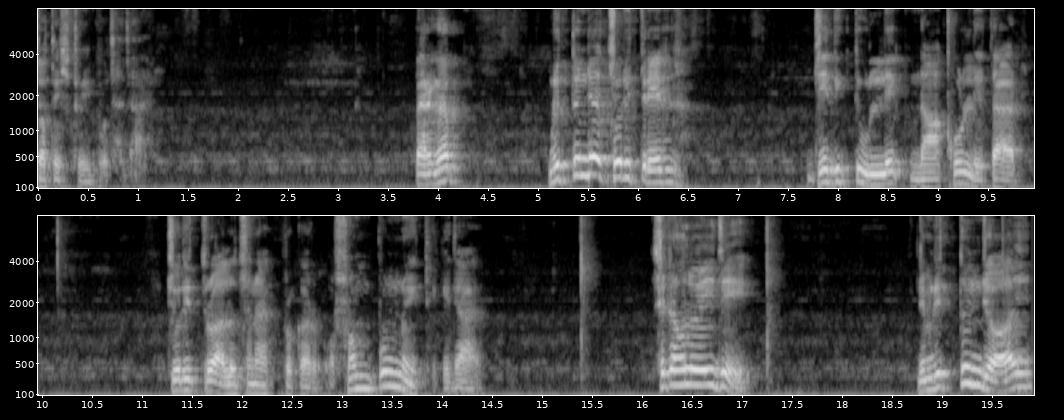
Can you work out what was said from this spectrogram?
যথেষ্টই বোঝা যায়। প্যারাগ্রাফ, মৃত্যুঞ্জয় চরিত্রের যে দিকটি উল্লেখ না করলে তার চরিত্র আলোচনা এক প্রকার অসম্পূর্ণই থেকে যায়। সেটা হলো এই যে যে মৃত্যুঞ্জয়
